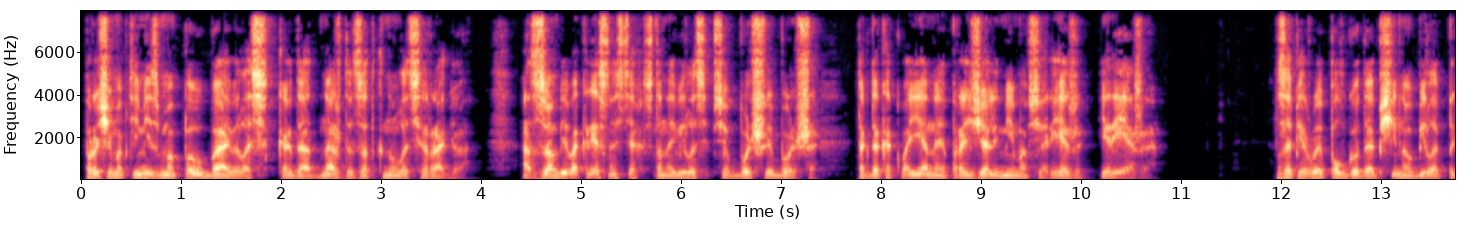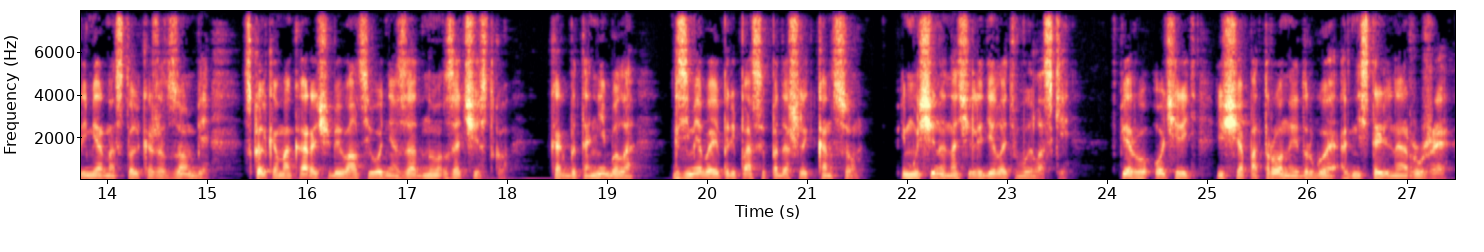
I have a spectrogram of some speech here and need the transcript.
Впрочем, оптимизма поубавилось, когда однажды заткнулось радио. А зомби в окрестностях становилось все больше и больше, тогда как военные проезжали мимо все реже и реже. За первые полгода община убила примерно столько же зомби, сколько Макарыч убивал сегодня за одну зачистку. Как бы то ни было, к зиме боеприпасы подошли к концу, и мужчины начали делать вылазки. В первую очередь ища патроны и другое огнестрельное оружие,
